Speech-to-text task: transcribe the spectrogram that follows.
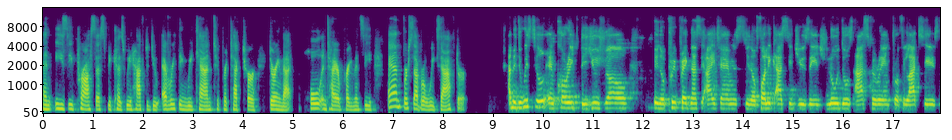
an easy process because we have to do everything we can to protect her during that whole entire pregnancy and for several weeks after. I mean, do we still encourage the usual, you know, pre-pregnancy items, you know, folic acid usage, low dose aspirin, prophylaxis,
